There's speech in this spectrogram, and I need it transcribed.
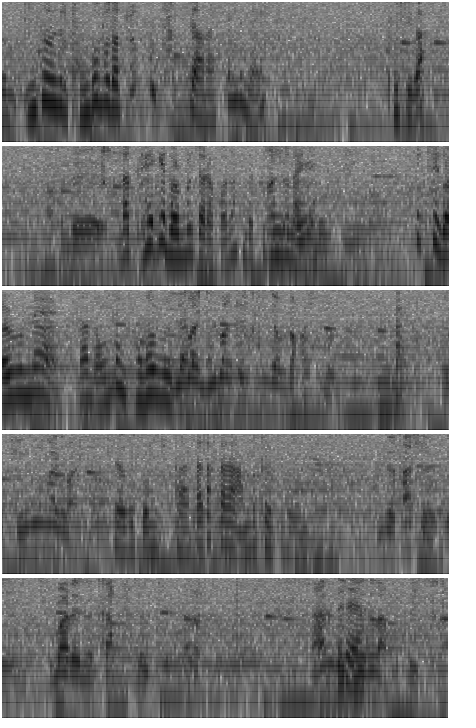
그 인터넷으로 본 거보다 조금 작지 않아요? 캠핑장이? 부지가? 아 근데 나 되게 넓을 줄 알았거든? 근데 그 사실 정도는 되게 아니야. 넓지. 그치, 넓은데 난 엄청 더 넓을 줄 일반 알았어. 일반 캠핑장보다 훨씬 넓지. 응. 여기 빈 공간이 많잖아. 근데 여기 너무 좋다. 따닥따닥 안 붙어 있어서 너무 좋다. 근데 사실 이제 이 주말에는 딱 붙어있지. 다른 데 그래. 비해서는 안 붙어있지만.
